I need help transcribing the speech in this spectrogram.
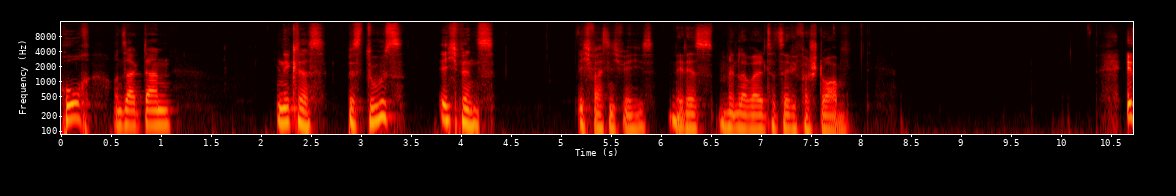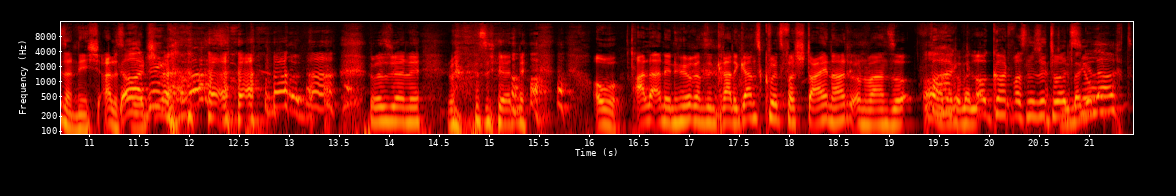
hoch und sagt dann, Niklas, bist du's? Ich bin's. Ich weiß nicht, wer hieß. Nee, der ist mittlerweile tatsächlich verstorben. Ist er nicht, alles Oh, gut. was für eine, was für eine, oh, alle an den Hörern sind gerade ganz kurz versteinert und waren so, Oh, fuck, darüber- oh Gott, was eine Situation. gelacht.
